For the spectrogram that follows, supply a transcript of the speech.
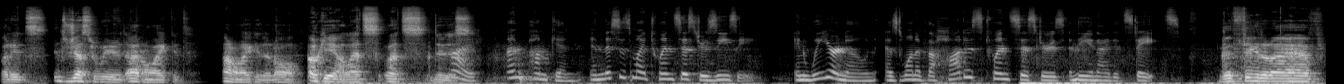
But it's it's just weird. I don't like it. I don't like it at all. Okay, yeah, let's let's do this. Hi, I'm Pumpkin, and this is my twin sister Zizi, and we are known as one of the hottest twin sisters in the United States. Good thing that I have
